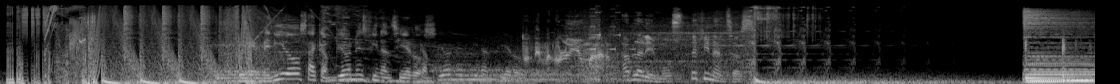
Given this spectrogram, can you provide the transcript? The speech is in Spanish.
Bienvenidos a Campeones Financieros. Campeones Financieros. Donde Manolo y Omar hablaremos de finanzas.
